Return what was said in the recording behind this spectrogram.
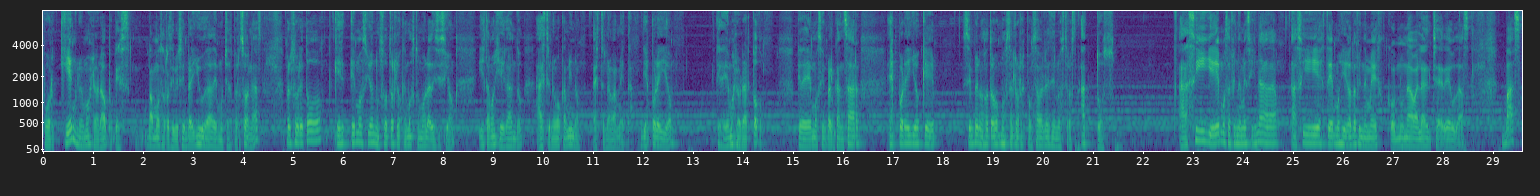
por quién lo hemos logrado, porque vamos a recibir siempre ayuda de muchas personas, pero sobre todo que hemos sido nosotros los que hemos tomado la decisión y estamos llegando a este nuevo camino, a esta nueva meta. Y es por ello que debemos lograr todo, que debemos siempre alcanzar. Es por ello que siempre nosotros vamos a ser los responsables de nuestros actos, Así lleguemos a fin de mes sin nada, así estemos llegando a fin de mes con una avalancha de deudas, vas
